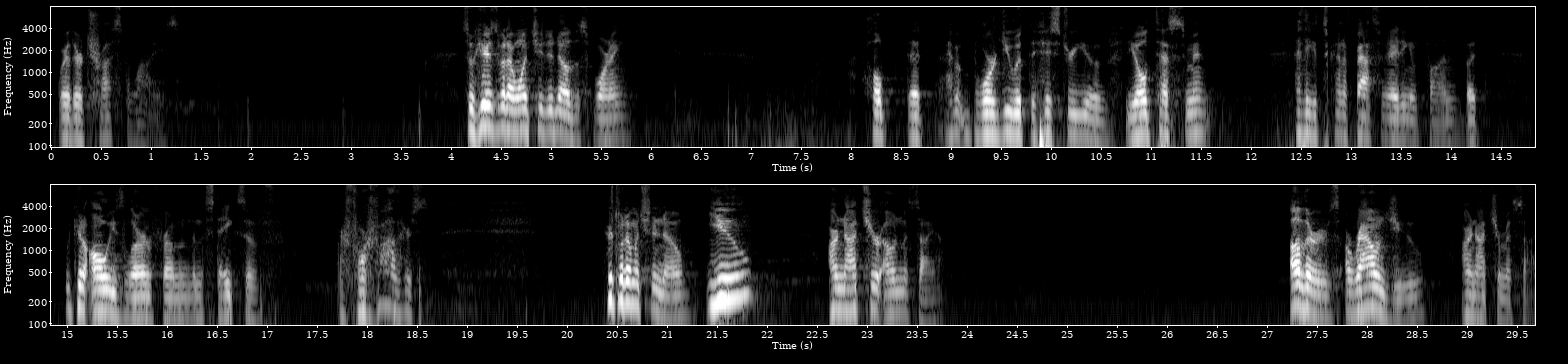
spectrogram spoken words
where their trust lies. So here's what I want you to know this morning. I hope that I haven't bored you with the history of the Old Testament. I think it's kind of fascinating and fun, but we can always learn from the mistakes of our forefathers. Here's what I want you to know you are not your own Messiah. Others around you are not your Messiah.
